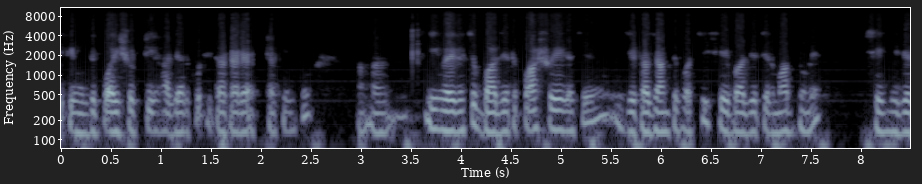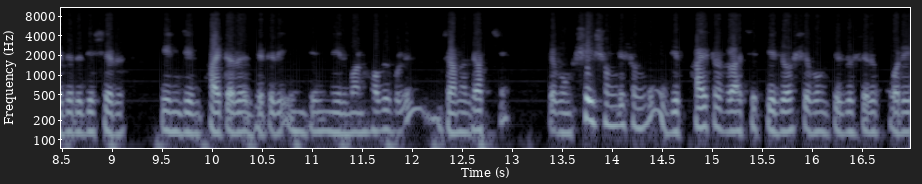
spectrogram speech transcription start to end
ইতিমধ্যে পঁয়ষট্টি হাজার কোটি টাকার একটা কিন্তু ই হয়ে গেছে বাজেট পাস হয়ে গেছে। যেটা জানতে পারছি সেই বাজেটের মাধ্যমে সেই নিজেদের দেশের ইঞ্জিন ফাইটার জেটের ইঞ্জিন নির্মাণ হবে বলে জানা যাচ্ছে। এবং সেই সঙ্গে সঙ্গে যে ফাইটাররা আছে, তেজস এবং তেজসের পরে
